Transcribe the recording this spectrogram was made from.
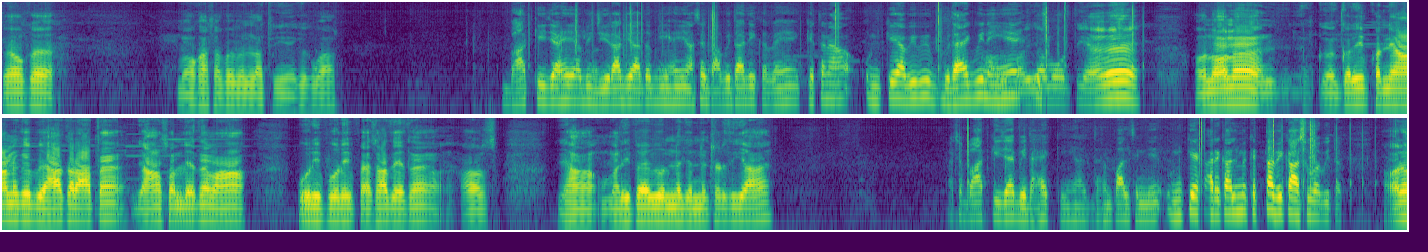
क्योंकि मौका सफल मिलना चाहिए एक एक बार। बात की जाए अभी जीराज यादव जी हैं यहाँ से दावेदारी कर रहे हैं। कितना उनके अभी भी विधायक भी नहीं है बढ़िया मूर्ति है। उन्होंने गरीब कन्याओं के ब्याह कराते हैं जहाँ सुन लेते हैं वहाँ पूरी पूरी पैसा देते हैं और यहाँ मणि पे भी उनने जनरेटर दिया है। अच्छा बात की जाए विधायक की यहाँ धर्मपाल सिंह ने उनके कार्यकाल में कितना विकास हुआ अभी तक? अरे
